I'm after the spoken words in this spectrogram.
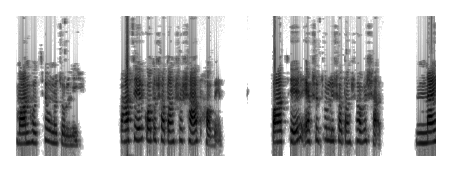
মান হচ্ছে উনচল্লিশ। পাঁচের কত শতাংশ? সাত হবে। পাঁচের একশো চল্লিশ শতাংশ হবে সাত। Nine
